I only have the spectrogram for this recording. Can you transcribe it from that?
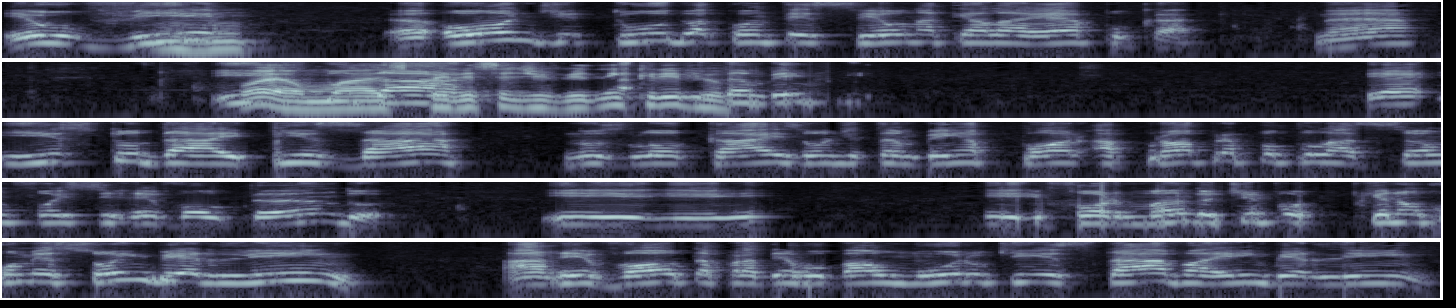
Eu vi uhum. uh, onde tudo aconteceu naquela época, né? E Ué, é uma experiência de vida incrível. E também é, e estudar e pisar nos locais onde também a, a própria população foi se revoltando e, e, e formando, tipo, porque não começou em Berlim, a revolta para derrubar o muro que estava em Berlim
